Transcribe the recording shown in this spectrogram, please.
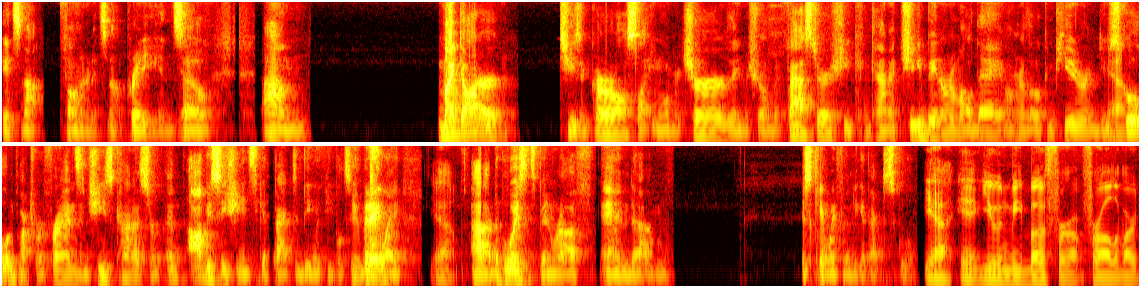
it's not fun and it's not pretty. And so, um, my daughter, she's a girl, slightly more mature. They mature a little bit faster. She can kind of she can be in a room all day on her little computer and do Yeah. school and talk to her friends. And she's kind of obviously she needs to get back to being with people too. But anyway, Yeah. uh, the boys, it's been rough, Yeah. and um, just can't wait for them to get back to school. Yeah, you and me both for for all of our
